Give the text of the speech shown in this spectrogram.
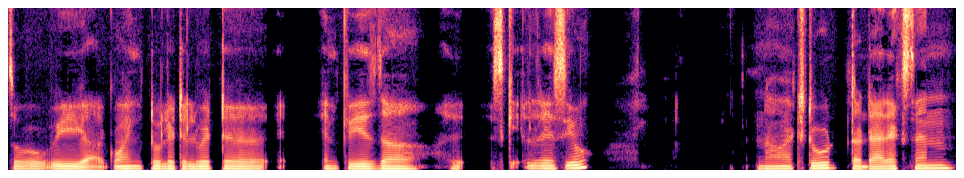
so we are going to little bit uh, increase the scale ratio. Now extrude the direction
